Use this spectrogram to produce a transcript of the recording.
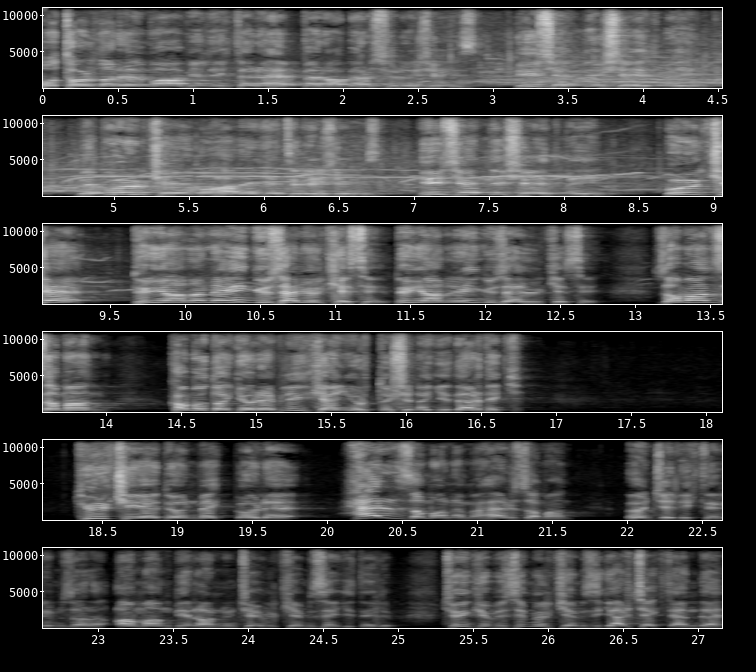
Motorları, maviliklere hep beraber süreceğiz. Hiç endişe etmeyin. Ve bu ülkeye baharı getireceğiz. Hiç endişe etmeyin. Bu ülke dünyanın en güzel ülkesi. Dünyanın en güzel ülkesi. Zaman zaman kamuda görevliyken yurt dışına giderdik. Türkiye'ye dönmek böyle her zaman ama her zaman önceliklerimiz var. Aman bir an önce ülkemize gidelim. Çünkü bizim ülkemiz gerçekten de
